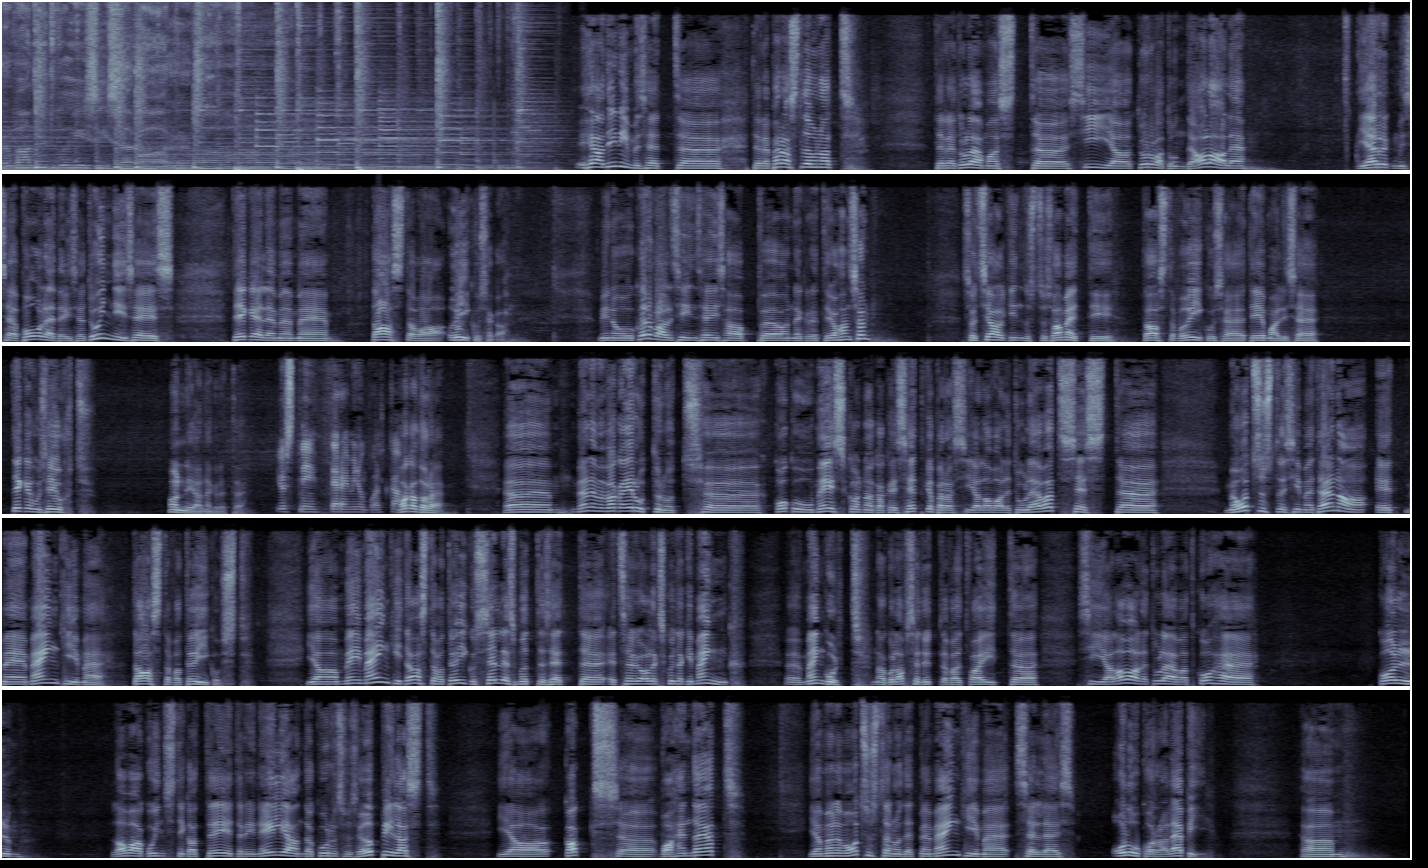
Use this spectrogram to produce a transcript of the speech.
arva nüüd või siis ära arva. head inimesed, tere pärastlõunat. tere tulemast äh, siia turvatunde alale. järgmise pooleteise tunni sees tegeleme me taastava õigusega. minu kõrval siin seisab Anne-Grete Johanson, Sotsiaalkindlustusameti taastava õiguse teemalise tegevuse juht. On nii, Anne-Grete? just nii, tere minu poolt ka. väga tore. me oleme väga erutunud kogu meeskonnaga, kes hetke pärast siia lavale tulevad, sest me otsustasime täna, et me mängime taastavat õigust ja me ei mängi taastavat õigust selles mõttes, et, et see oleks kuidagi mäng, mängult, nagu lapsed ütlevad, vaid siia lavale tulevad kohe kolm lavakunstikateedri neljanda kursuse õpilast ja kaks vahendajat. ja me oleme otsustanud, et me mängime selles olukorra läbi.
